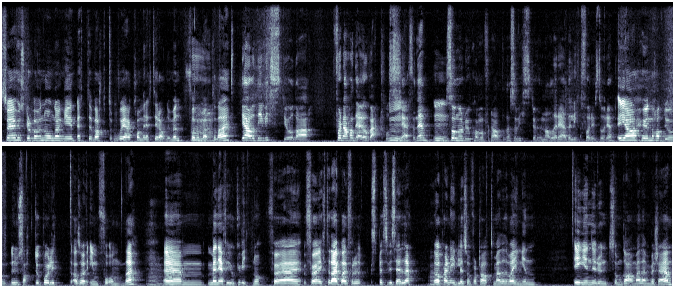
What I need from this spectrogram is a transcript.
Så jeg husker det var noen ganger etter vakt hvor jeg kom rett til radiumen for å Mm. møte deg. Ja, og de visste jo da For da hadde jeg jo vært hos Mm. sjefen din. Mm. Så når du kom og fortalte det, så visste jo hun allerede litt forhistorien. Ja, hun hadde jo Hun satt jo på litt altså, info om det. Mm. Um, men jeg fikk jo ikke vite noe før jeg, før jeg gikk til deg, bare for å spesifisere det. Det var Mm. Pernille som fortalte meg det. Det var ingen, ingen rundt som ga meg den beskjeden.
